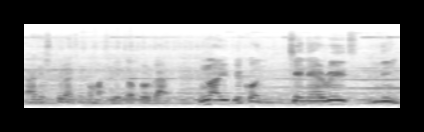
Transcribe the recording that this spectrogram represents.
that's a student income accelerator program. Now you click on generate link.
